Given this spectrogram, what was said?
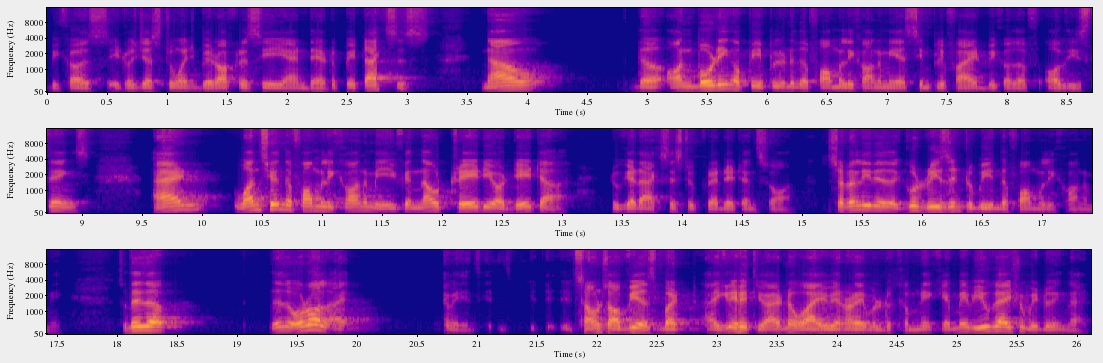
because it was just too much bureaucracy and they had to pay taxes. Now, the onboarding of people into the formal economy has simplified because of all these things. And once you're in the formal economy, you can now trade your data to get access to credit and so on. Certainly, there's a good reason to be in the formal economy. So there's a there's overall. I, I mean, it, it, it sounds obvious, but I agree with you. I don't know why we are not able to communicate. Maybe you guys should be doing that.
